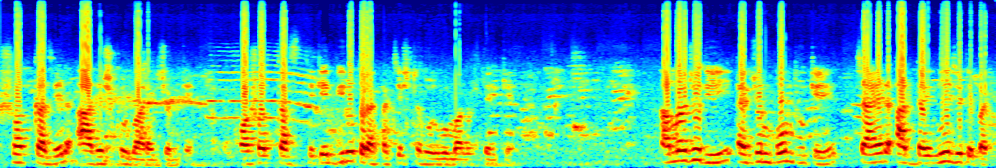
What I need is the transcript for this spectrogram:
সৎ কাজের আদেশ করব আরেকজনকে। অসৎ কাজ থেকে বিরত রাখার চেষ্টা করব মানুষদেরকে। আমরা যদি একজন বন্ধুকে চায়ের আড্ডায় নিয়ে যেতে পারি,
